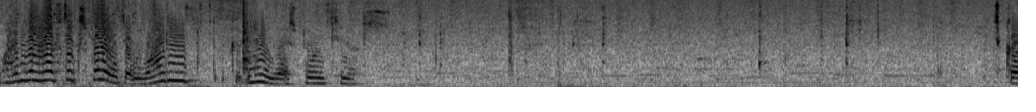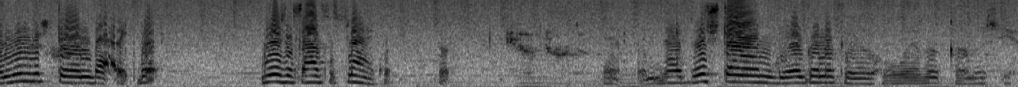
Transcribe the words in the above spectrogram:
Why do I have six points and why do you, you guys points in It's gonna return back, but where's the false flag? So, yeah, and now this time they're gonna kill whoever comes here.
